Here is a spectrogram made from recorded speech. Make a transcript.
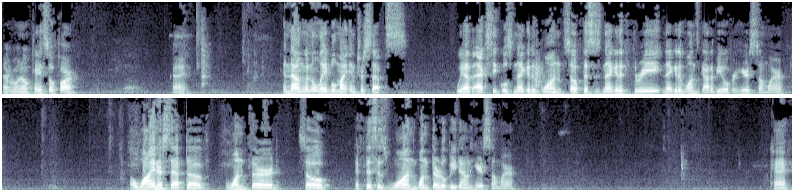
Everyone okay so far? Okay. And now I'm going to label my intercepts. We have x equals negative 1. So if this is negative 3, negative 1's got to be over here somewhere. A y-intercept of 1 third. So if this is 1, 1 third will be down here somewhere. Okay.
